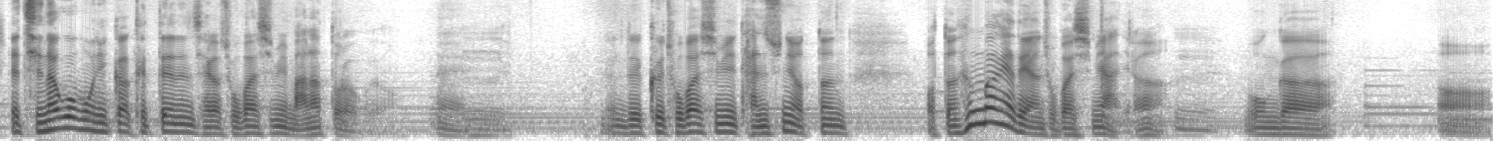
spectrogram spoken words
근데 지나고 보니까 그때는 제가 조바심이 많았더라고요. 네. 음. 근데 그 조바심이 단순히 어떤 어떤 흥망에 대한 조바심이 아니라 음. 뭔가 어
